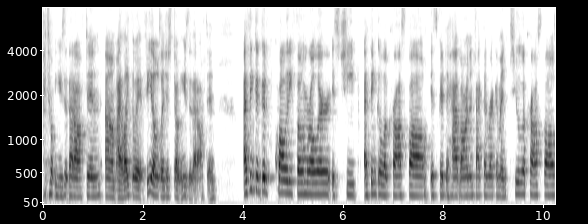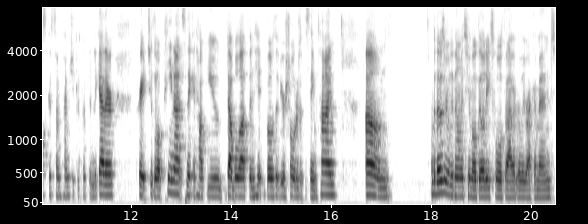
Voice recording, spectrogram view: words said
I don't use it that often. Um, I like the way it feels. I just don't use it that often. I think a good quality foam roller is cheap. I think a lacrosse ball is good to have on. In fact, I recommend two lacrosse balls because sometimes you can put them together, create two little peanuts, and they can help you double up and hit both of your shoulders at the same time. Um, but those are really the only two mobility tools that I would really recommend.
